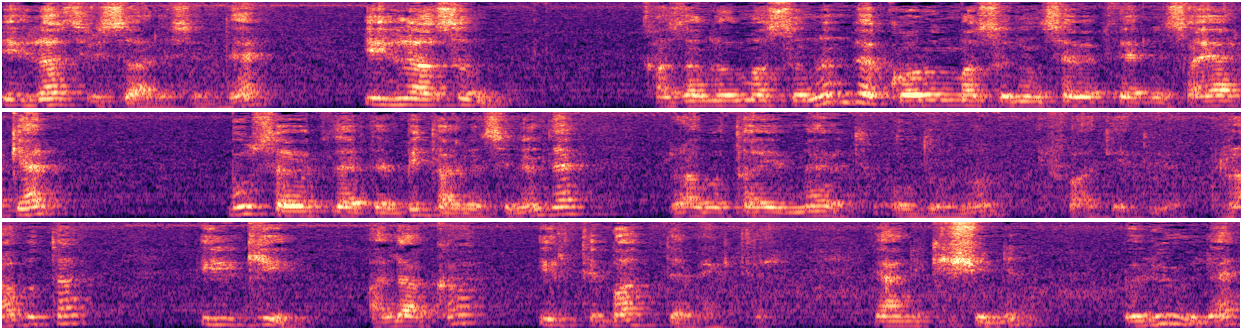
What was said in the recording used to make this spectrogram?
İhlas Risalesinde ihlasın kazanılmasının ve korunmasının sebeplerini sayarken bu sebeplerden bir tanesinin de rabıtayı mevt olduğunu ifade ediyor. Rabıta ilgi, alaka, irtibat demektir. Yani kişinin ölüm ile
